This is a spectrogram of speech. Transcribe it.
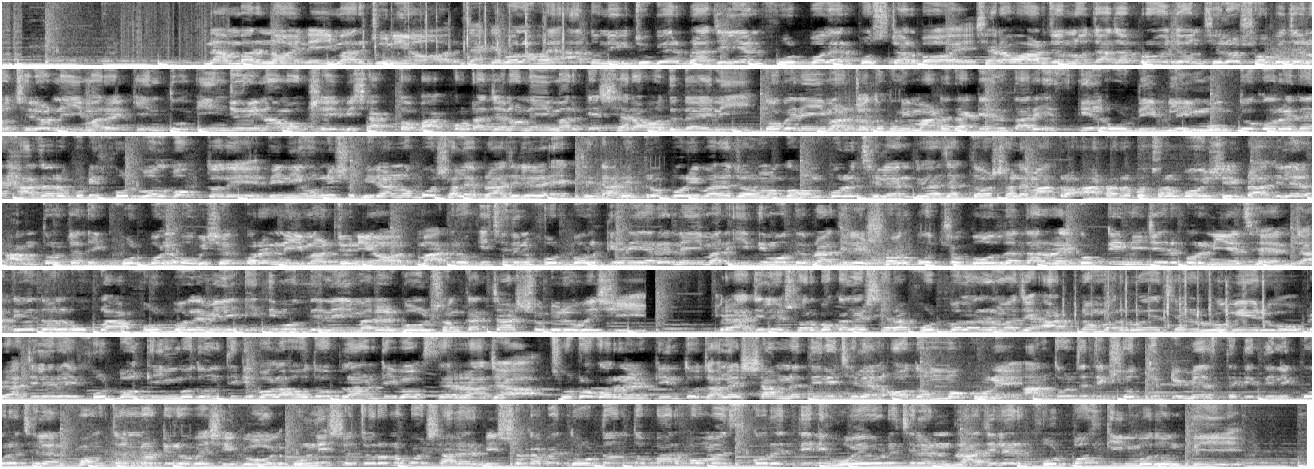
নাম্বার নয় নেইমার জুনিয়র যাকে বলা হয় আধুনিক যুগের ব্রাজিলিয়ান ফুটবলের পোস্টার বয়। সেরা হওয়ার জন্য যা যা প্রয়োজন ছিল সবই যেন ছিল নেইমারের, কিন্তু ইঞ্জুরি নামক সেই বিষাক্ত বাক্যটা যেন নেইমারকে সেরা হতে দেয়নি। তবে নেইমার যতক্ষণই মাঠে থাকেন, তার স্কিল ও ডিবলিং মুগ্ধ করে দেয় হাজারো কোটি ফুটবল ভক্তদের। তিনি উনিশশো বিরানব্বই সালে ব্রাজিলের একটি দারিদ্র পরিবারে জন্মগ্রহণ করেছিলেন। দুই হাজার দশ সালে মাত্র আঠারো বছর বয়সে ব্রাজিলের আন্তর্জাতিক ফুটবলে অভিষেক করেন নেইমার জুনিয়র। মাত্র কিছুদিন ফুটবল কেরিয়ারে নেইমার ইতিমধ্যে ব্রাজিলের সর্বোচ্চ গোলদাতার রেকর্ডটি নিজের করে নিয়েছেন। জাতীয় দল ও ক্লাব ফুটবলে মিলে ইতিমধ্যে নেইমারের গোল সংখ্যা চারশোটিরও বেশি। ব্রাজিলের সর্বকালের সেরা ফুটবলারের মাঝে আট নম্বর রয়েছেন রোমেরো। ব্রাজিলের এই ফুটবল কিংবদন্তিকে বলা হতো প্লান্টি বক্সের রাজা। ছোট করণের কিন্তু জালের সামনে তিনি ছিলেন অদম্য খুনে। আন্তর্জাতিক সত্তরটি ম্যাচ থেকে তিনি করেছিলেন পঞ্চান্নটিরও বেশি গোল। উনিশশো সালের বিশ্বকাপে দুর্দান্ত পারফরমেন্স করে তিনি হয়ে উঠেছিলেন ব্রাজিলের ফুটবল কিংবদন্তি।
